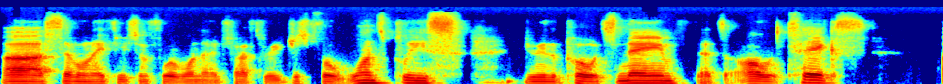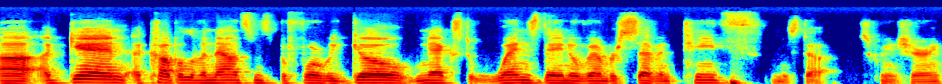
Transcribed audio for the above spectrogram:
Uh, 718-374-1953. Just vote once, please. Give me the poet's name. That's all it takes. Uh, again, a couple of announcements before we go. Next Wednesday, November 17th. Let me stop screen sharing.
